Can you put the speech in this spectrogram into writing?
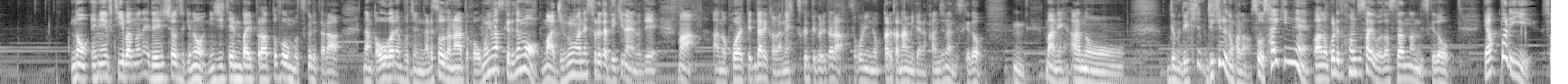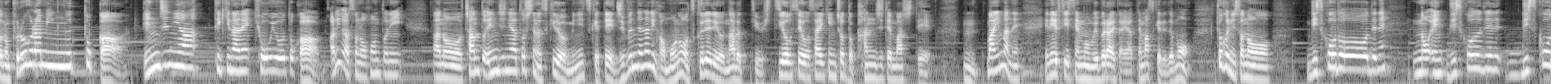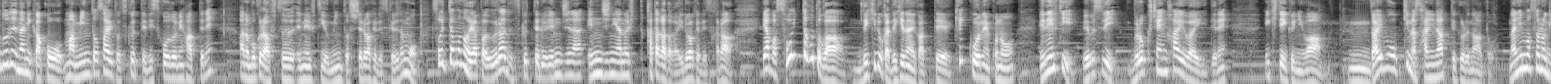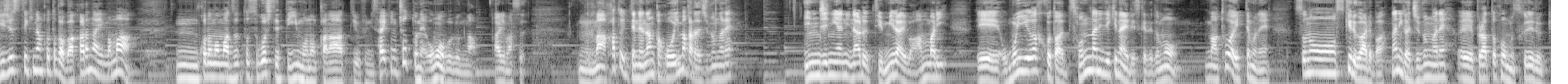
の NFT 版のね、電子書籍の二次転売プラットフォームを作れたら、なんか大金持ちになれそうだなとか思いますけれども、まあ自分はね、それができないので、まあ、あの、こうやって誰かがね、作ってくれたらそこに乗っかるかなみたいな感じなんですけど、うん。まあね、あのー、でもでき、できるのかな？そう、最近ね、あの、これほんと最後雑談なんですけど、やっぱり、そのプログラミングとか、エンジニア的なね、教養とか、あるいはその本当に、あの、ちゃんとエンジニアとしてのスキルを身につけて、自分で何か物を作れるようになるっていう必要性を最近ちょっと感じてまして、うん。まあ今ね、NFT 専門ウェブライターやってますけれども、特にその、 Discord でね、の、 Discord で、 Discord で何かこう、まあ、ミントサイト作って Discord に貼ってね、あの、僕らは普通 NFT をミントしてるわけですけれども、そういったものをやっぱ裏で作ってるエンジニア、エンジニアの方々がいるわけですから、やっぱそういったことができるかできないかって、結構ね、この NFT、Web3、ブロックチェーン界隈でね、生きていくには、うん、だいぶ大きな差になってくるなと。何もその技術的なことがわからないまま、うん、このままずっと過ごしてっていいものかなっていうふうに最近ちょっとね、思う部分があります。うん、まあ、かといってね、なんかこう、今から自分がね、エンジニアになるっていう未来はあんまり、えー、思い描くことはそんなにできないですけれども、まあ、とは言ってもね、そのスキルがあれば、何か自分がね、えー、プラットフォーム作れる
